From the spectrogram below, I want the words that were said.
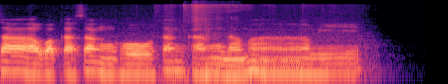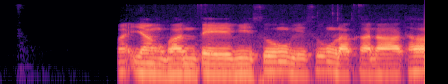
สาวกสังโฆสังฆังนามามิมะยังพันเตวิสุงวิสุงลักขณาทา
